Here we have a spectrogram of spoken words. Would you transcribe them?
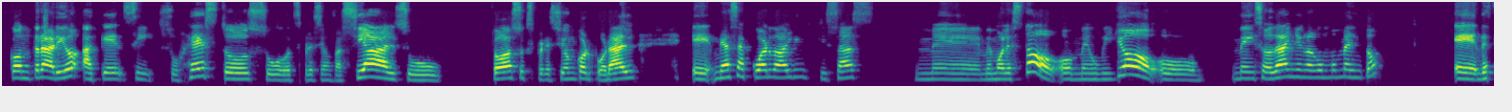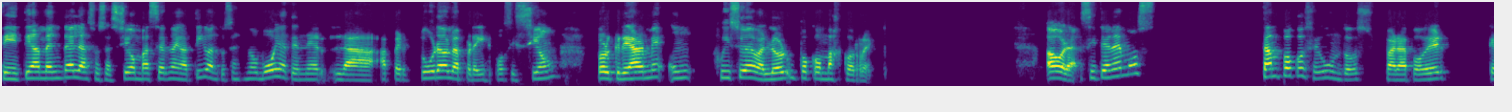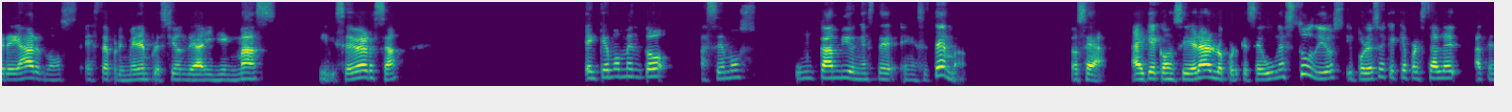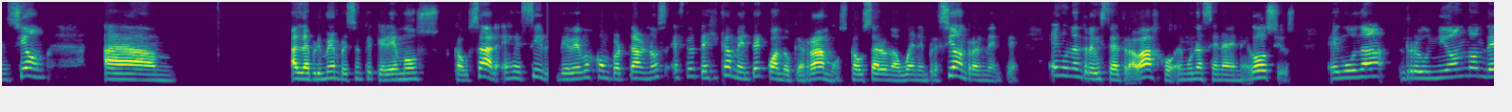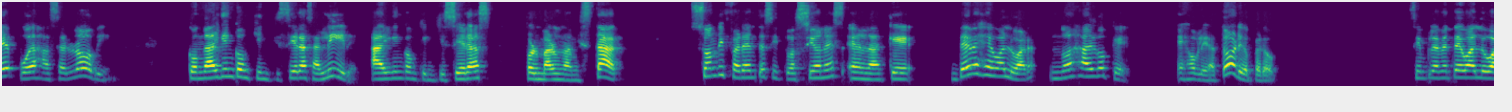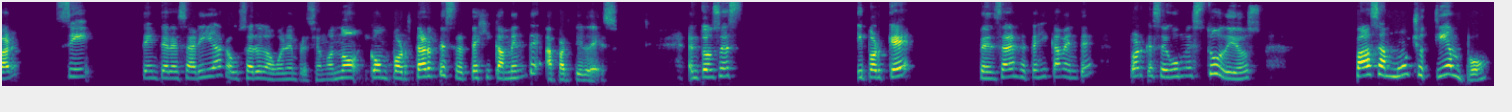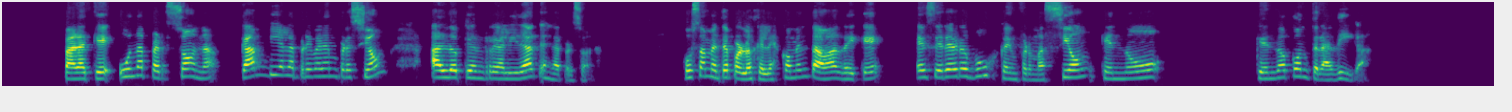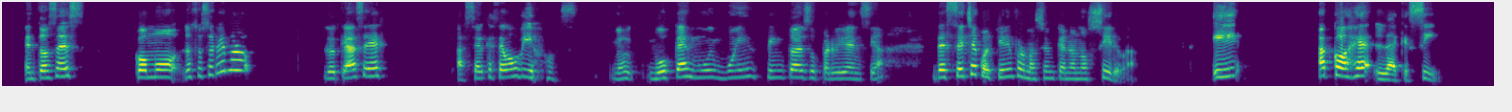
Contrario a que si su gestos, su expresión facial, su, toda su expresión corporal eh, me hace acuerdo a alguien que quizás me, me molestó o me humilló o me hizo daño en algún momento, eh, definitivamente la asociación va a ser negativa, entonces no voy a tener la apertura o la predisposición por crearme un juicio de valor un poco más correcto. Ahora, si tenemos tan pocos segundos para poder crearnos esta primera impresión de alguien más, y viceversa, ¿en qué momento hacemos un cambio en, este, en ese tema? O sea, hay que considerarlo porque según estudios, y por eso es que hay que prestarle atención a, a la primera impresión que queremos causar. Es decir, debemos comportarnos estratégicamente cuando querramos causar una buena impresión realmente, en una entrevista de trabajo, en una cena de negocios, en una reunión donde puedas hacer lobbying, con alguien con quien quisieras salir, alguien con quien quisieras formar una amistad. Son diferentes situaciones en las que debes evaluar, no es algo que es obligatorio, pero simplemente evaluar si te interesaría causar una buena impresión o no, comportarte estratégicamente a partir de eso. Entonces, ¿y por qué pensar estratégicamente? Porque según estudios, pasa mucho tiempo para que una persona cambie la primera impresión a lo que en realidad es la persona. Justamente por lo que les comentaba de que el cerebro busca información que no, que no contradiga. Entonces, como nuestro cerebro lo que hace es hacer que estemos vivos, nos busca es muy, muy instinto de supervivencia, desecha cualquier información que no nos sirva y acoge la que sí.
